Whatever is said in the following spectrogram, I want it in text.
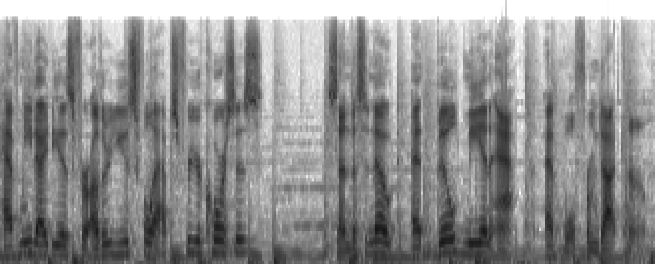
Have neat ideas for other useful apps for your courses? Send us a note at buildmeanapp at wolfram.com.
